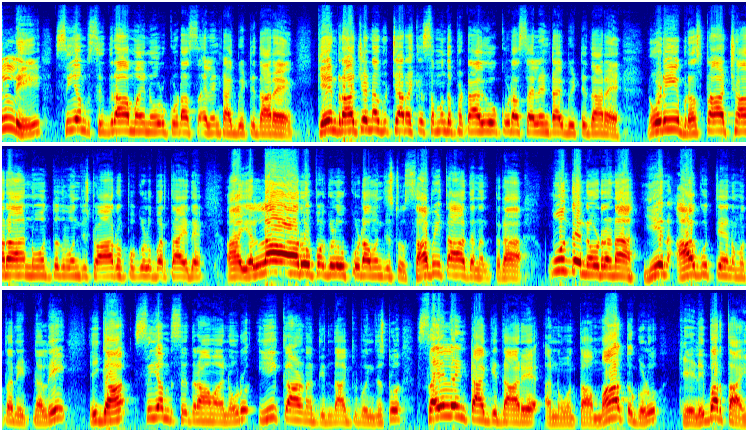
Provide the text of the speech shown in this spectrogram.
ಇಲ್ಲಿ ಸಿಎಂ ಸಿದ್ದರಾಮಯ್ಯನವರು ಕೂಡ ಸೈಲೆಂಟ್ ಆಗಿಬಿಟ್ಟಿದ್ದಾರೆ ಕೆ ಎನ್ ರಾಜಣ್ಣ ವಿಚಾರಕ್ಕೆ ಸಂಬಂಧಪಟ್ಟ ಹಾಗೆಯೂ ಕೂಡ ಸೈಲೆಂಟ್ ಆಗಿಬಿಟ್ಟಿದ್ದಾರೆ ನೋಡಿ ಭ್ರಷ್ಟಾಚಾರ ಅನ್ನುವಂಥದ್ದು ಒಂದಿಷ್ಟು ಆರೋಪಗಳು ಬರ್ತಾ ಇದೆ. ಆ ಎಲ್ಲ ಆರೋಪಗಳು ಕೂಡ ಒಂದಿಷ್ಟು ಸಾಬೀತಾದ ನಂತರ ಮುಂದೆ ನೋಡೋಣ ಏನ್ ಆಗುತ್ತೆ ಅನ್ನುವಂಥ ನಿಟ್ಟಿನಲ್ಲಿ. ಈಗ ಸಿಎಂ ಸಿದ್ದರಾಮಯ್ಯನವರು ಈ ಕಾರಣದಿಂದಾಗಿ ಒಂದಿಷ್ಟು ಸೈಲೆಂಟ್ ಆಗಿದ್ದಾರೆ ಅನ್ನುವಂಥ ಮಾತುಗಳು ಕೇಳಿ ಬರ್ತಾ ಇದೆ.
